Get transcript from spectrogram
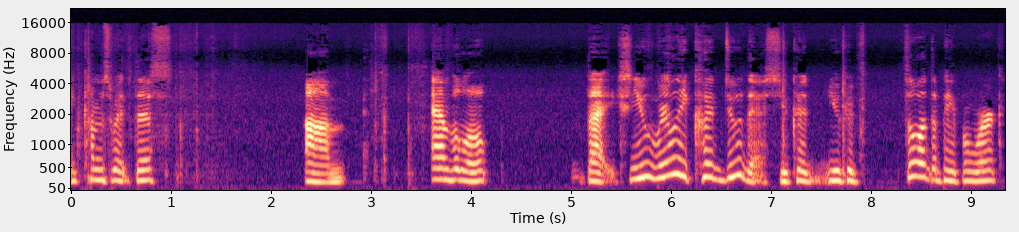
it comes with this um, envelope that you really could do this. You could you could fill out the paperwork,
